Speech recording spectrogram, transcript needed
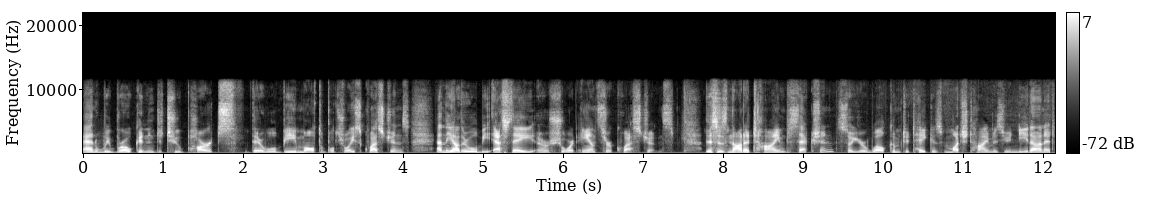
and will be broken into two parts. There will be multiple choice questions and the other will be essay or short answer questions. This is not a timed section. So you're welcome to take as much time as you need on it.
